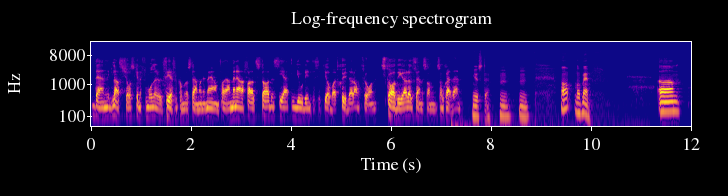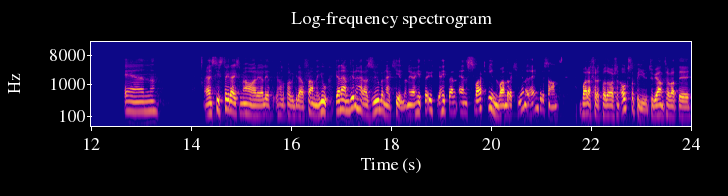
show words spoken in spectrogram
den glasskiosken, förmodligen är det fler som kommer att stämma nu med antar jag, men i alla fall att staden Seattle gjorde inte sitt jobb att skydda dem från skadegörelsen som, som skedde. Just det. Mm, mm. Ja, något mer? Um, en, en sista grej som jag har, jag, let, jag håller på att gräva fram den. Jo, jag nämnde ju den här Azuben, den här killen, och jag hittade, jag hittade en, en svart invandrarkvinna, det här är intressant, bara för ett par dagar sedan också på YouTube. Jag antar att det,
